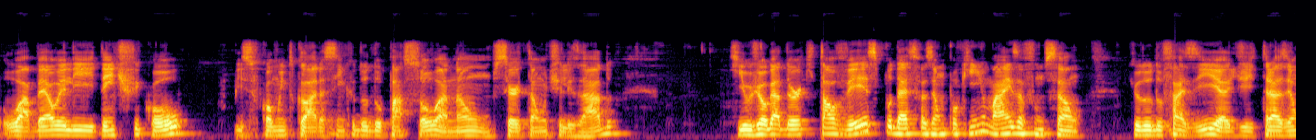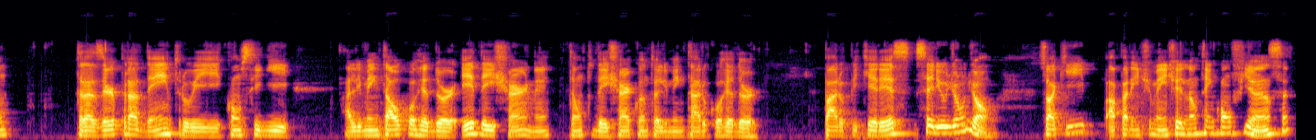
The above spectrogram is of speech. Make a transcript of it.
o Abel ele identificou isso ficou muito claro assim que o Dudu passou a não ser tão utilizado. Que o jogador que talvez pudesse fazer um pouquinho mais a função que o Dudu fazia de trazer um trazer para dentro e conseguir alimentar o corredor e deixar, né, tanto deixar quanto alimentar o corredor para o Piquerez seria o John John. Só que aparentemente ele não tem confiança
